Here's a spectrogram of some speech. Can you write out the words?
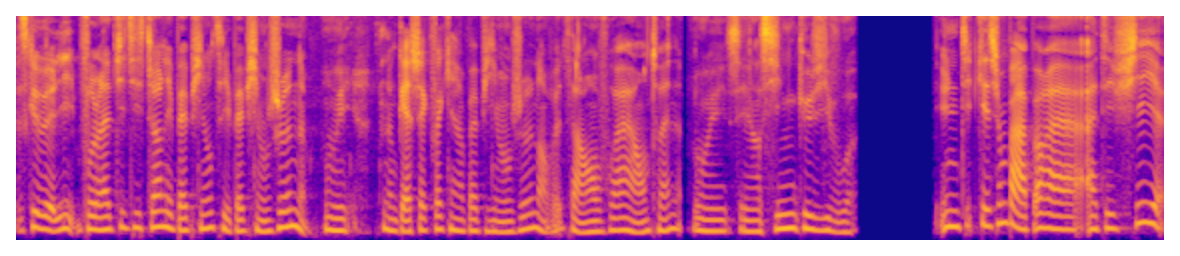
Parce que pour la petite histoire, les papillons c'est les papillons jaunes. Oui. Donc à chaque fois qu'il y a un papillon jaune, en fait ça renvoie à Antoine. Oui, c'est un signe que j'y vois. Une petite question par rapport à, tes filles.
